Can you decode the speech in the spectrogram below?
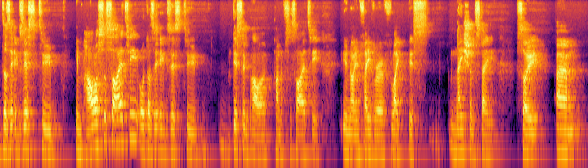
does it exist to empower society or does it exist to disempower kind of society, you know, in favor of like this nation state. So, um,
